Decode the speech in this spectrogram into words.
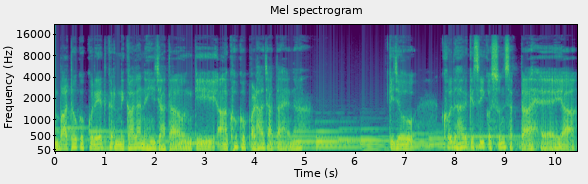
बातों को कुरेद कर निकाला नहीं जाता, उनकी आँखों को पढ़ा जाता है ना। कि जो खुद हर किसी को सुन सकता है या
